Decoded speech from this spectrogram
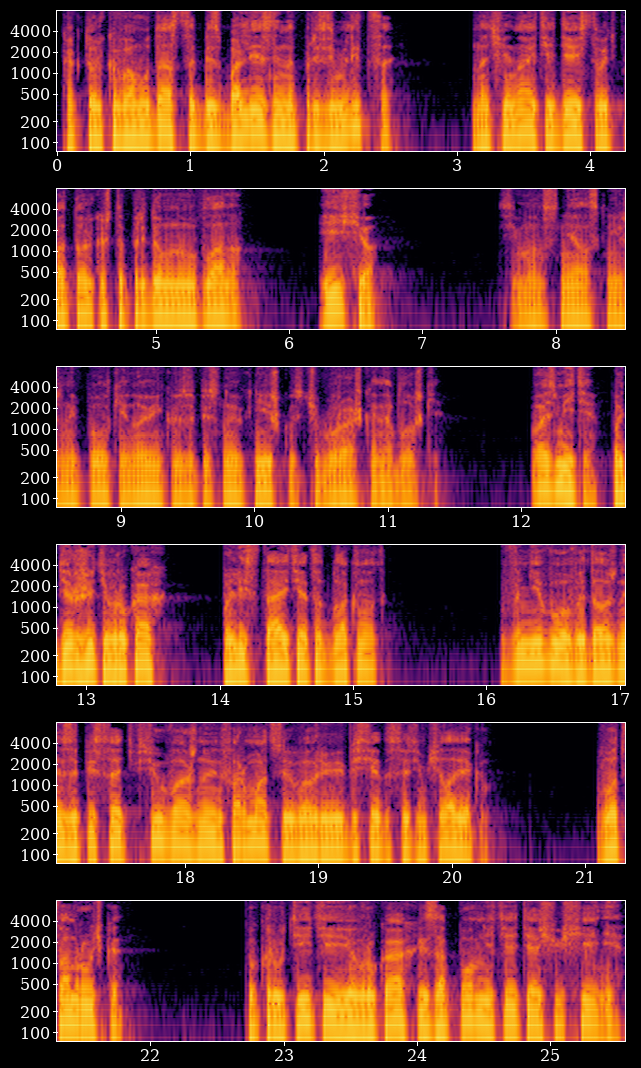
Как только вам удастся безболезненно приземлиться, начинайте действовать по только что придуманному плану. И еще. Симон снял с книжной полки новенькую записную книжку с чебурашкой на обложке. Возьмите, подержите в руках, полистайте этот блокнот. В него вы должны записать всю важную информацию во время беседы с этим человеком. Вот вам ручка. Покрутите ее в руках и запомните эти ощущения.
